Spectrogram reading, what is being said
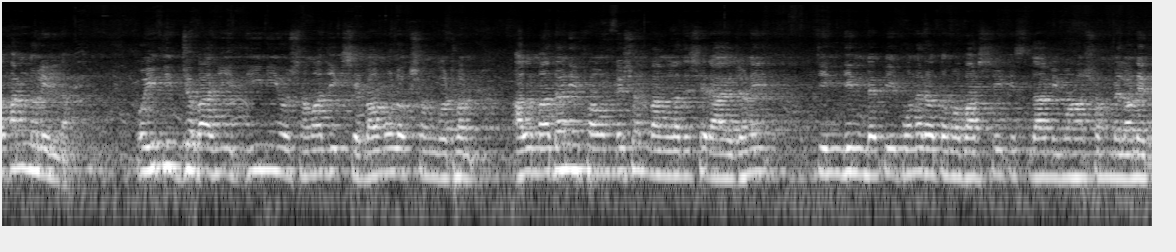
আলহামদুলিল্লাহ। ঐতিহ্যবাহী দ্বীনি ও সামাজিক সেবামূলক সংগঠন আল মাদানী ফাউন্ডেশন বাংলাদেশের আয়োজনে তিন দিন ব্যাপী পনেরোতম বার্ষিক ইসলামী মহাসম্মেলনের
